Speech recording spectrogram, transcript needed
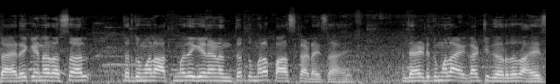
डायरेक्ट येणार असाल तर तुम्हाला आतमध्ये गेल्यानंतर तुम्हाला पास काढायचा आहे. त्यासाठी तुम्हाला आय कार्डची गरज आहेच.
